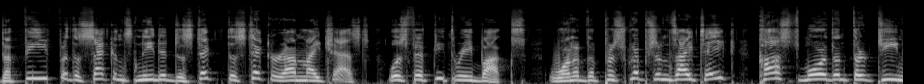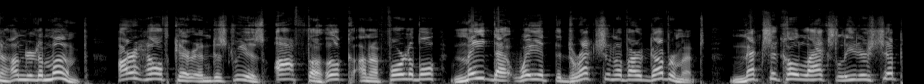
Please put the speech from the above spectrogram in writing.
The fee for the seconds needed to stick the sticker on my chest was 53 bucks. One of the prescriptions I take costs more than 1300 a month. Our healthcare industry is off the hook, unaffordable, made that way at the direction of our government. Mexico lacks leadership.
